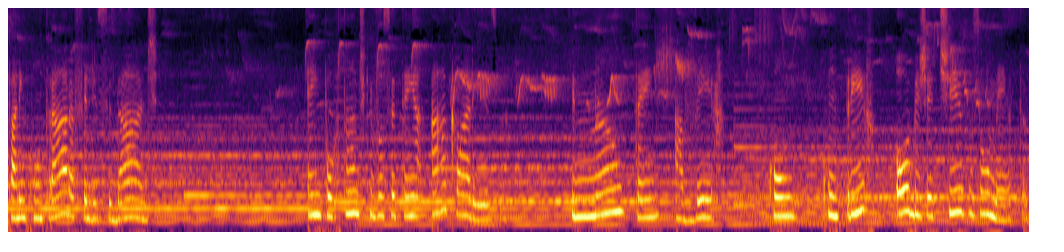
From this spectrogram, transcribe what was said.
Para encontrar a felicidade, é importante que você tenha a clareza que não tem a ver com cumprir objetivos ou metas.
